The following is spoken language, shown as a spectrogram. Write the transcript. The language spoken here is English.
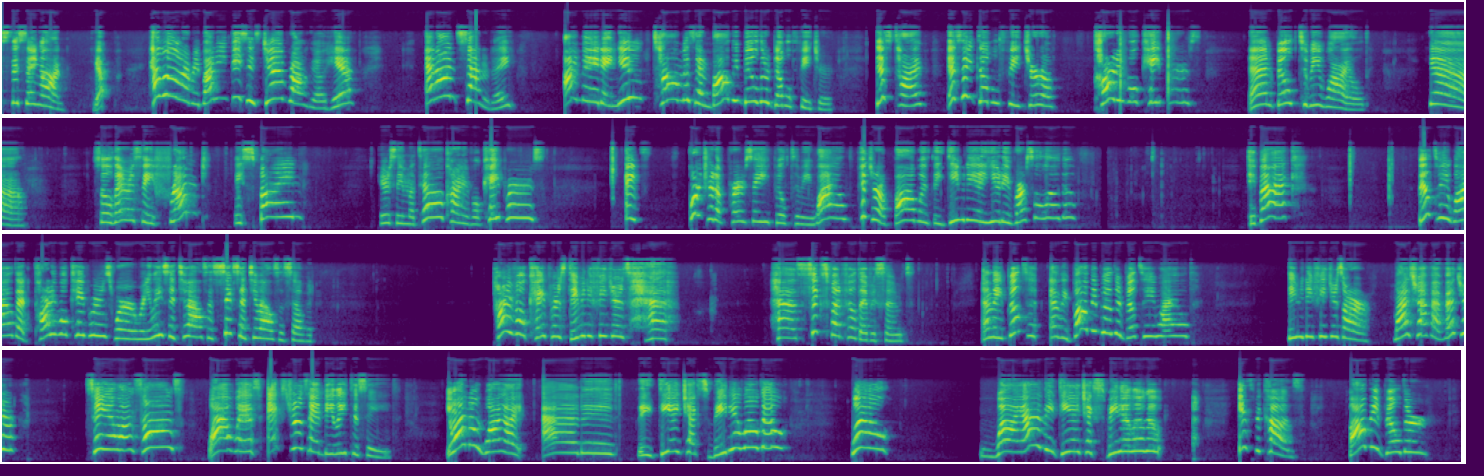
is this thing on? Yep. Hello, everybody. This is Jev Rango here. And on Saturday, I made a new Thomas and Bob the Builder double feature. This time, it's a double feature of Carnival Capers and Built to be Wild. Yeah. So there is the front, the spine, Here's the Mattel Carnival Capers. A portrait of Percy built to be wild. Picture of Bob with the DVD and Universal logo. A back. Built to be wild that Carnival Capers were released in 2006 and 2007. Carnival Capers DVD features have has six fun-filled episodes. And they built and the Bob the Builder built to wild. DVD features are Minecraft Adventure, Singing Along Songs, Wild West Extras, and Deleted Scenes. You want to know why I added the DHX Media logo? Well, why I added the DHX Media logo because Bob the Builder,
